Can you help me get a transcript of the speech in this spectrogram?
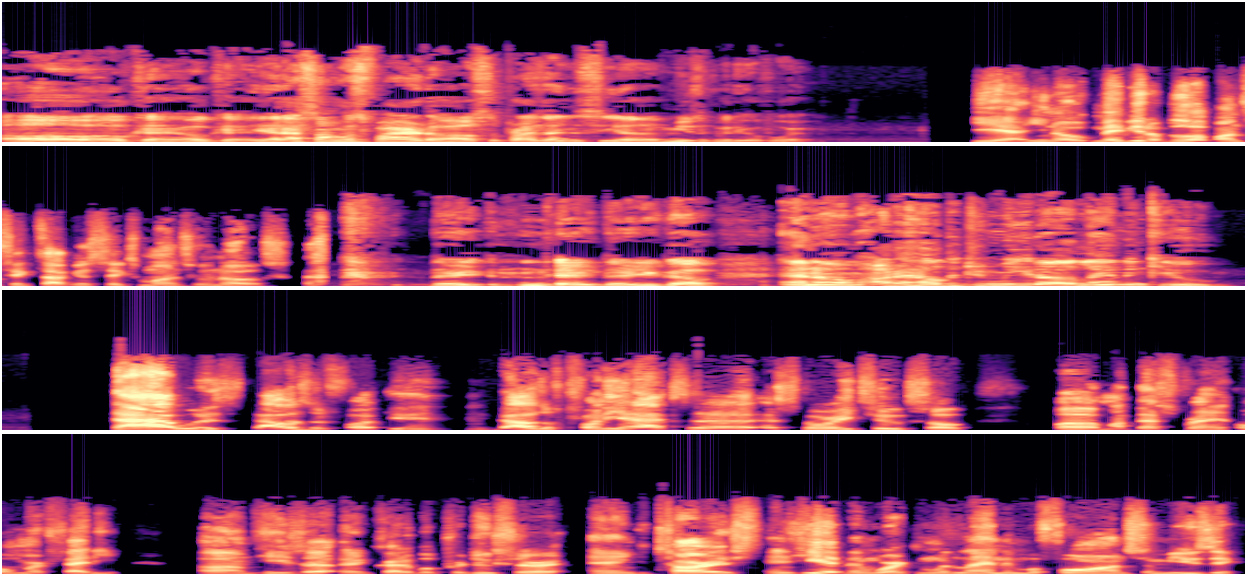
Oh, okay, okay. Yeah, that song was fire though. I was surprised I didn't see a music video for it. Yeah, you know, maybe it'll blow up on TikTok in six months. Who knows? There there there you go. And um how the hell did you meet uh Landon Cube? That was that was a fucking that was a funny ass uh, a story too. So, uh, my best friend Omer Fedi, um, he's a- an incredible producer and guitarist, and he had been working with Landon before on some music.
